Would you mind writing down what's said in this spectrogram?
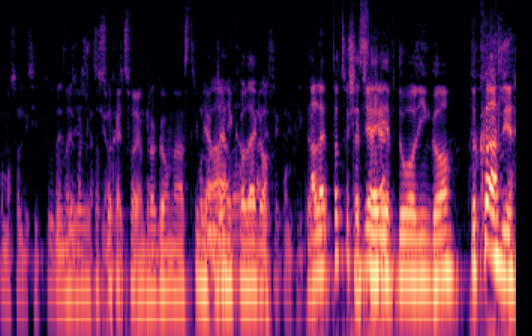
como solicitudes Mam nadzieję, de że to słychać swoją drogą na streamie. Panie kolego. Ale to, co się Te dzieje... serie w Duolingo. Dokładnie.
